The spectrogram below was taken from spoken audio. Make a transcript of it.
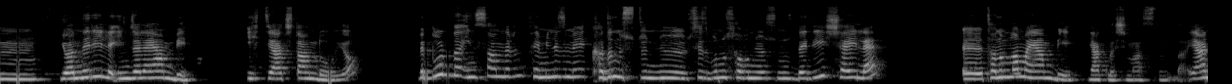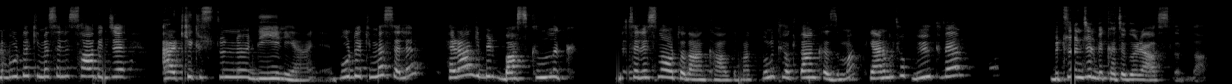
ımm, yönleriyle inceleyen bir ihtiyaçtan doğuyor ve burada insanların feminizmi kadın üstünlüğü, siz bunu savunuyorsunuz dediği şeyle, eee, tanımlamayan bir yaklaşım aslında. Yani buradaki mesele sadece erkek üstünlüğü değil yani. Buradaki mesele herhangi bir baskınlık meselesini ortadan kaldırmak, bunu kökten kazımak. Yani bu çok büyük ve bütüncül bir kategori aslında.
